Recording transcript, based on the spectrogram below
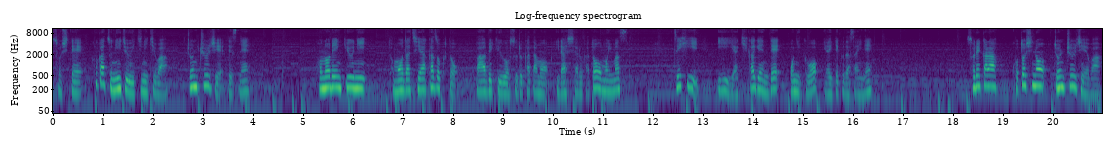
そして9月21日はジョンチュージエですね。この連休に友達や家族とバーベキューをする方もいらっしゃるかと思います。ぜひいい焼き加減でお肉を焼いてくださいね。それから今年のジョンチュージェは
